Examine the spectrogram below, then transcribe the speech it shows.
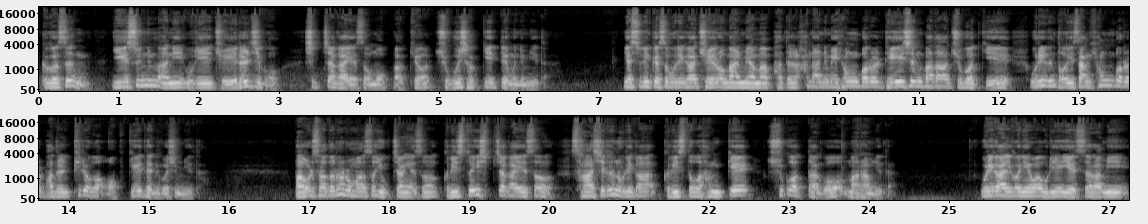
그것은 예수님만이 우리의 죄를 지고 십자가에서 못 박혀 죽으셨기 때문입니다. 예수님께서 우리가 죄로 말미암아 받을 하나님의 형벌을 대신 받아 죽었기에 우리는 더 이상 형벌을 받을 필요가 없게 된 것입니다. 바울 사도는 로마서 6장에서 그리스도의 십자가에서 사실은 우리가 그리스도와 함께 죽었다고 말합니다. 우리가 알거니와 우리의 옛사람이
